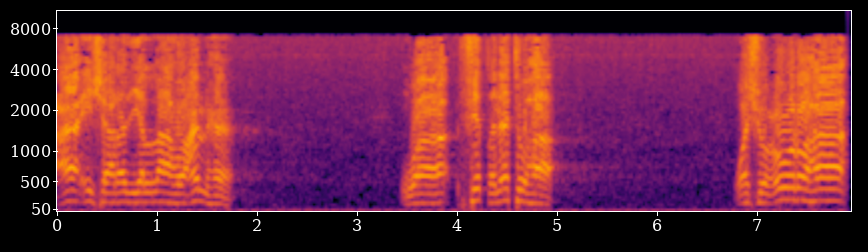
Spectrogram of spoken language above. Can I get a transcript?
عائشة رضي الله عنها وفطنتها وشعورها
